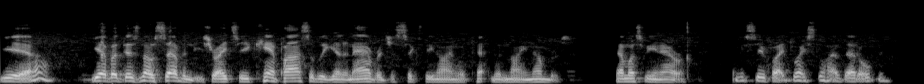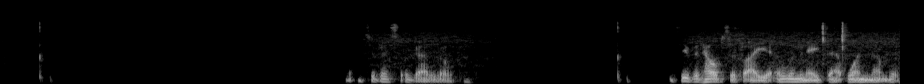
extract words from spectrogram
Yeah, yeah, but there's no 70s, right? So you can't possibly get an average of 69 with 10, with nine numbers. That must be an error. Let me see if I do. I still have that open. Let's see if I still got it open. Let's see if it helps if I eliminate that one number.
